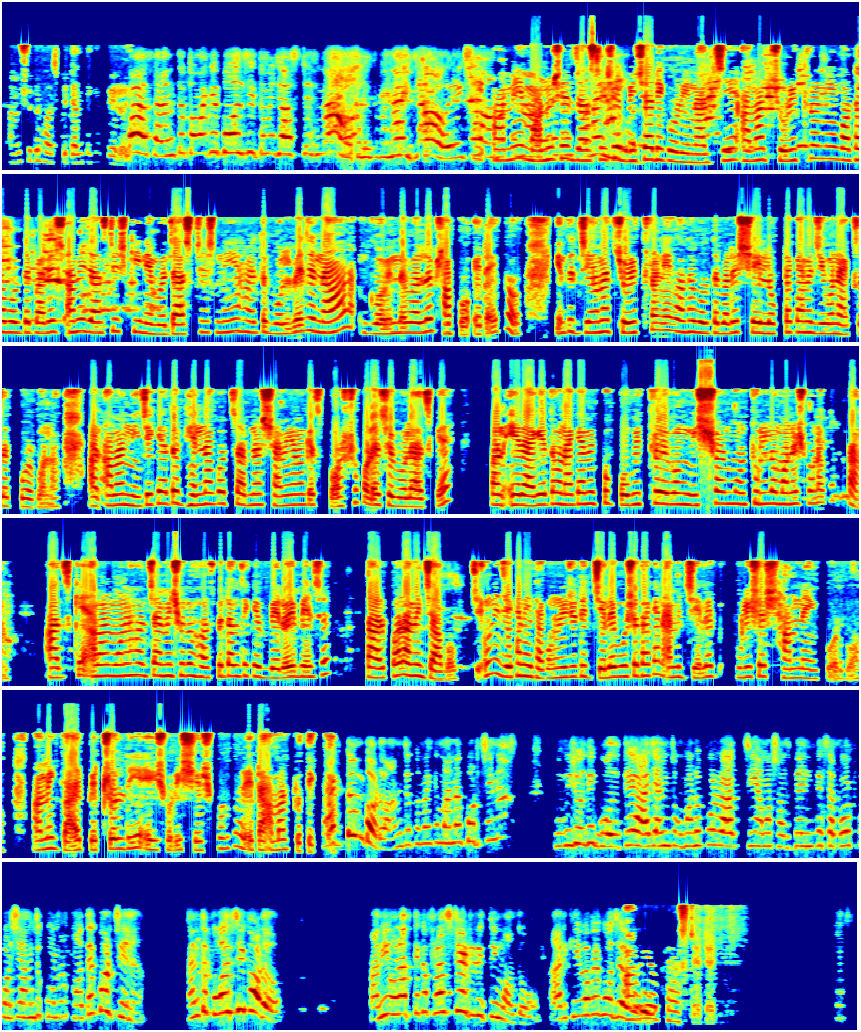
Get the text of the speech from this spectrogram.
আমি শুধু হসপিটাল থেকে বেরোই। আমি তো তোমাকে বলছি তুমি জাস্টিস নাও তুমি তুমি নাই যাও এইসব আমি মানুষের জাস্টিসের বিচারই করি না যে আমার চরিত্র নিয়ে কথা বলতে পারে আমি জাস্টিস কি নেব? জাস্টিস নিয়ে হয়তো বলবে যে না গোবিন্দ বল্লভ থাকো। এটাই তো। কিন্তু যে আমার চরিত্র নিয়ে কথা বলতে পারে সেই লোকটাকে আমি জীবনে অ্যাকসেপ্ট করব না। আর আমার নিজেকে এত ঘেন্না করছে আপনার স্বামী আমাকে স্পর্শ করেছে বলে আজকে। কারণ এর আগে তো ওনাকে আমি খুব পবিত্র এবং ঈশ্বর তুল্য মানুষ মনে করতাম। আজকে আমার মনে হচ্ছে আমি শুধু হসপিটাল থেকে বেরোই বেঁচে। তারপর আমি যাব। উনি যেখানেই থাকুন উনি যদি জেলে বসে থাকেন আমি জেলে পুলিশের সামনেই করব আমি গায়ে পেট্রোল দিয়ে এই শরীর শেষ করব এটা আমার প্রতিজ্ঞা। একদম করো আমি তো তোমাকে মানা করছি না। তুমি যদি বলতে আজ আমি তোমার উপর রাখছি আমার হাজবেন্ডকে সাপোর্ট করছি আমি তো কোনো মতে করছি না। আমি তো বলছি করো। আমি ওনার থেকে ফ্রাস্ট্রেটেড রীতিমতো। আর কীভাবে বোঝাবো? আমিও ফ্রাস্ট্রেটেড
